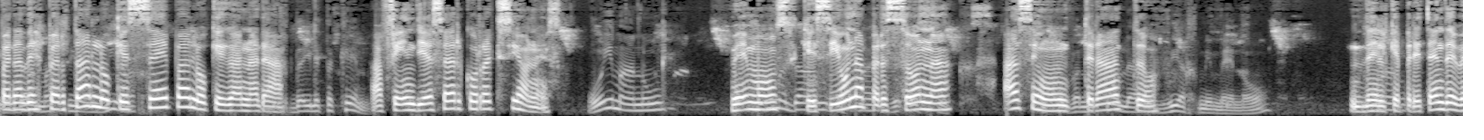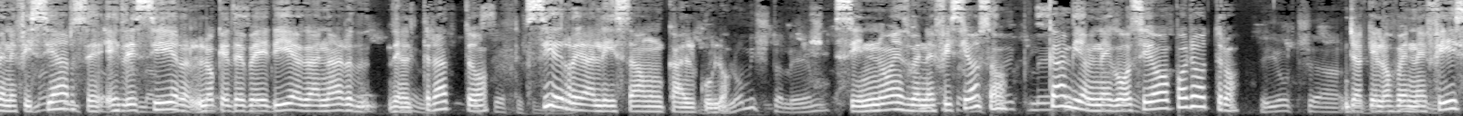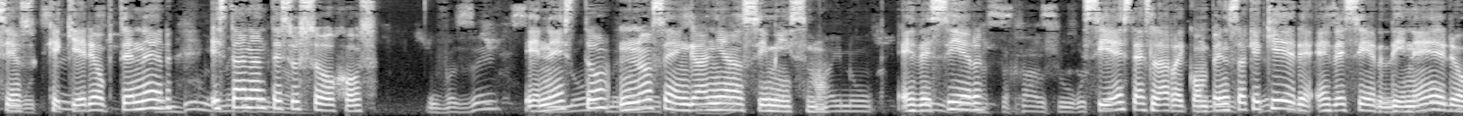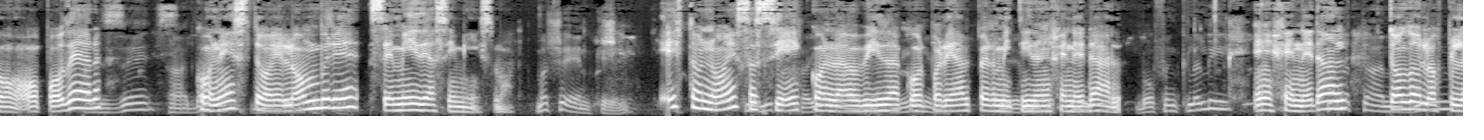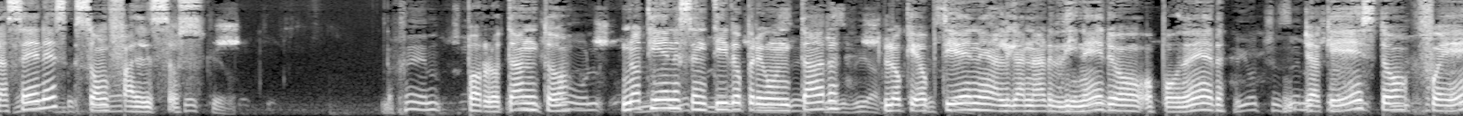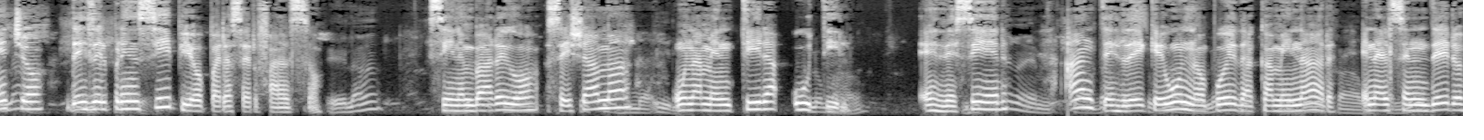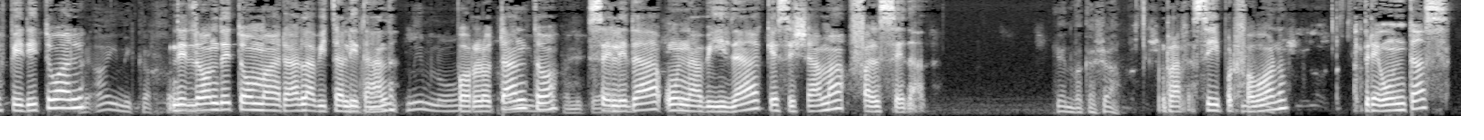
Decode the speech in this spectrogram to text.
para despertar lo que sepa lo que ganará, a fin de hacer correcciones. Vemos que si una persona hace un trato del que pretende beneficiarse, es decir, lo que debería ganar del trato, si realiza un cálculo. Si no es beneficioso, cambia el negocio por otro ya que los beneficios que quiere obtener están ante sus ojos. En esto no se engaña a sí mismo. Es decir, si esta es la recompensa que quiere, es decir, dinero o poder, con esto el hombre se mide a sí mismo. Esto no es así con la vida corporeal permitida en general. En general, todos los placeres son falsos. Por lo tanto, no tiene sentido preguntar lo que obtiene al ganar dinero o poder, ya que esto fue hecho desde el principio para ser falso. Sin embargo, se llama una mentira útil. Es decir, antes de que uno pueda caminar en el sendero espiritual, ¿de dónde tomará la vitalidad? Por lo tanto, se le da una vida que se llama falsedad. Sí, por favor. ¿Preguntas?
